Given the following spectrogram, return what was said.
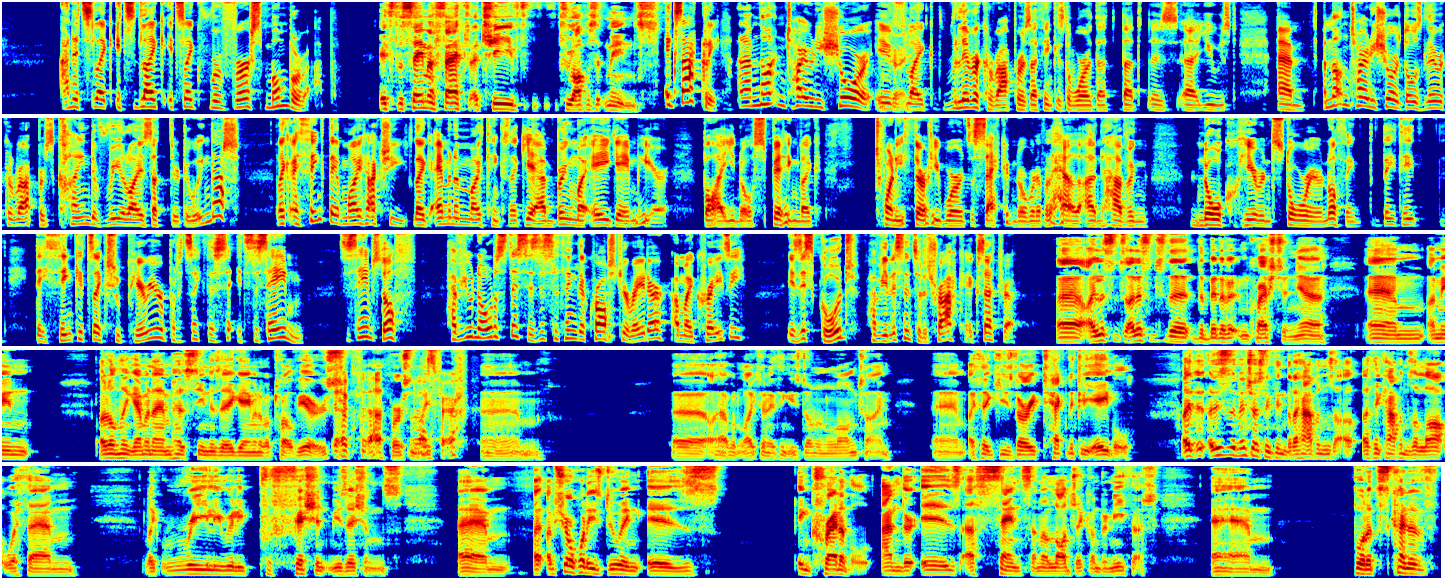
and it's like it's like it's like reverse mumble rap. It's the same effect achieved through opposite means. Exactly, and I'm not entirely sure if Okay. like lyrical rappers, I think is the word that that is uh, used. Um, I'm not entirely sure those lyrical rappers kind of realize that they're doing that. Like, I think they might actually like Eminem might think like, yeah, I'm bringing my A game here by you know spitting like 20, 30 words a second or whatever the hell, and having no coherent story or nothing. They they they think it's like superior, but it's like the it's the same. It's the same stuff. Have you noticed this? Is this a thing that crossed your radar? Am I crazy? Is this good? Have you listened to the track, etc.? Uh, I listened. To, I listened to the the bit of it in question. Yeah. Um. I mean, I don't think Eminem has seen his A game in about twelve years. personally, That's fair. Um, uh, I haven't liked anything he's done in a long time. Um, I think he's very technically able. I, this is an interesting thing that happens. I think happens a lot with um, like really, really proficient musicians. Um, I'm sure what he's doing is incredible, and there is a sense and a logic underneath it. Um, but it's kind of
